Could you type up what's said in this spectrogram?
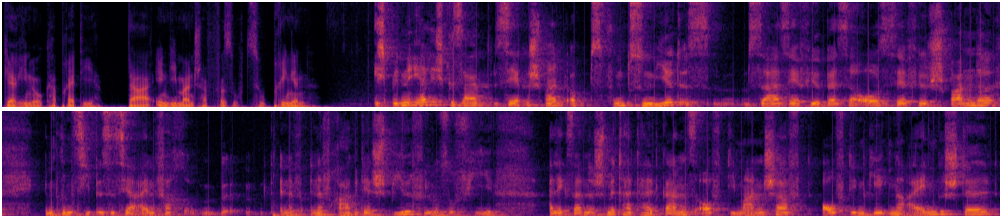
Gerino Capretti da in die Mannschaft versucht zu bringen? Ich bin ehrlich gesagt sehr gespannt, ob es funktioniert. Es sah sehr viel besser aus, sehr viel spannender. Im Prinzip ist es ja einfach eine, eine Frage der Spielphilosophie. Alexander Schmidt hat halt ganz oft die Mannschaft auf den Gegner eingestellt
